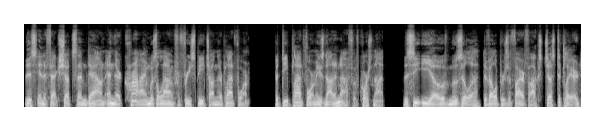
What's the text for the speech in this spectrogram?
This, in effect, shuts them down, and their crime was allowing for free speech on their platform. But deplatforming is not enough, of course not. The CEO of Mozilla, developers of Firefox, just declared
